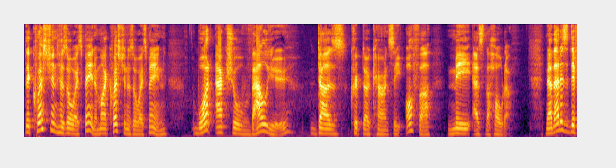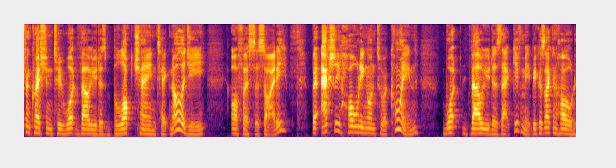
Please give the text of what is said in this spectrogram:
the question has always been, and my question has always been, what actual value does cryptocurrency offer me as the holder? Now, that is a different question to what value does blockchain technology offer society, but actually holding onto a coin, what value does that give me? Because I can hold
